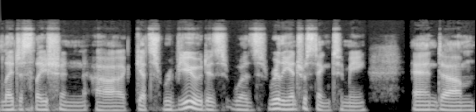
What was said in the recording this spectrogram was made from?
legislation uh, gets reviewed is was really interesting to me, and um,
